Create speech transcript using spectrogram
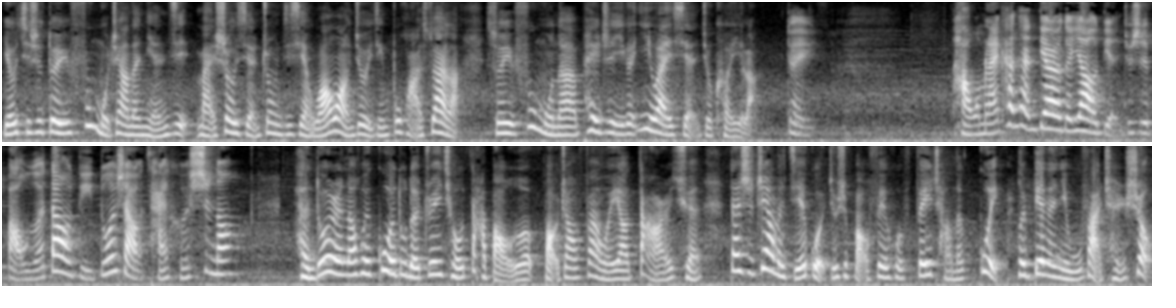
尤其是对于父母这样的年纪，买寿险、重疾险往往就已经不划算了。所以父母呢，配置一个意外险就可以了。对。好，我们来看看第二个要点，就是保额到底多少才合适呢？很多人呢会过度的追求大保额，保障范围要大而全，但是这样的结果就是保费会非常的贵，会变得你无法承受。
